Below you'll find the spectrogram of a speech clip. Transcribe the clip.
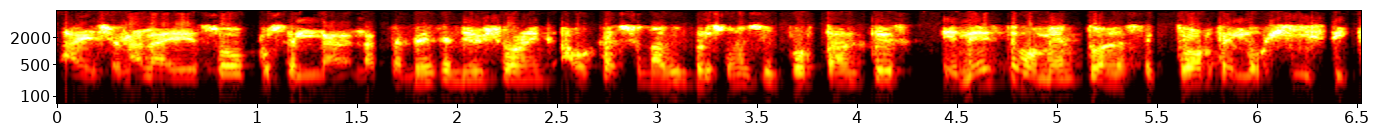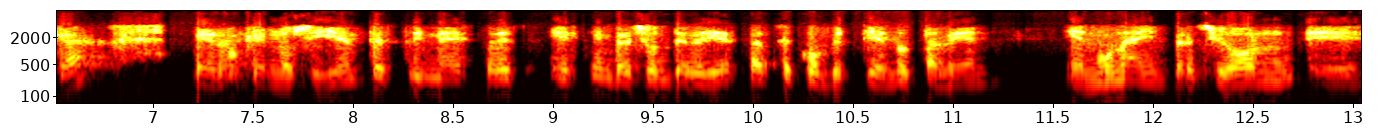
Adicional a eso, pues la, la tendencia de Shoring ha ocasionado inversiones importantes en este momento en el sector de logística, pero que en los siguientes trimestres esta inversión debería estarse convirtiendo también en una inversión eh,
